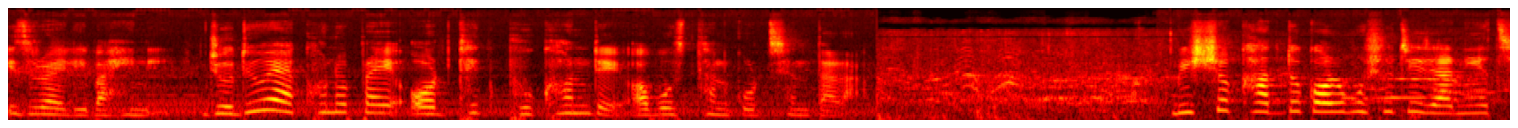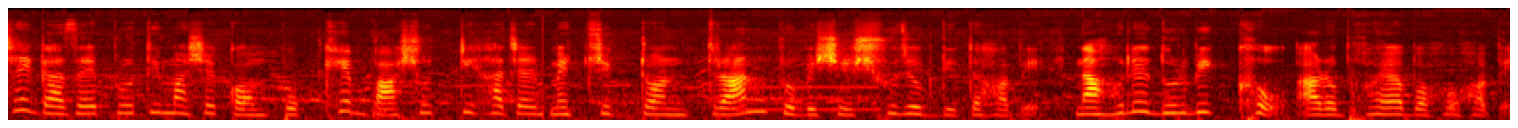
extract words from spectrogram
ইসরায়েলি বাহিনী। যদিও এখনও প্রায় অর্ধেক ভূখণ্ডে অবস্থান করছেন তারা। বিশ্ব খাদ্য কর্মসূচি জানিয়েছে, গাজায় প্রতি মাসে কমপক্ষে বাষট্টি হাজার মেট্রিক টন ত্রাণ প্রবেশের সুযোগ দিতে হবে। না হলে দুর্ভিক্ষ আরও ভয়াবহ হবে।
